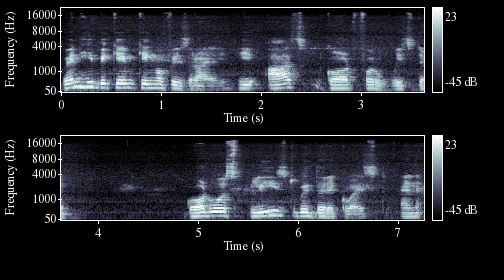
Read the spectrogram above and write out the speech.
When he became king of Israel, he asked God for wisdom. God was pleased with the request and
